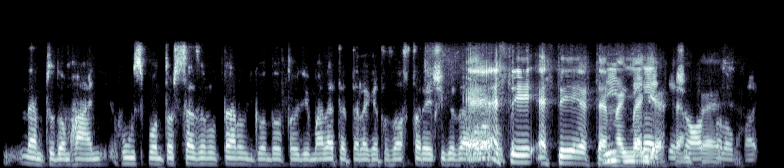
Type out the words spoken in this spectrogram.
nem tudom hány 20 pontos szezon után úgy gondolta, hogy ő már letett eleget az asztalra, és igazából ezt, é, ezt értem, meg megértem, alkalommal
